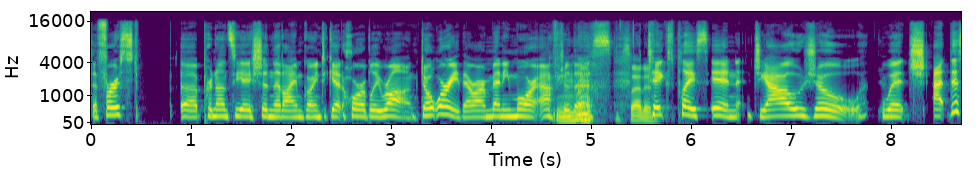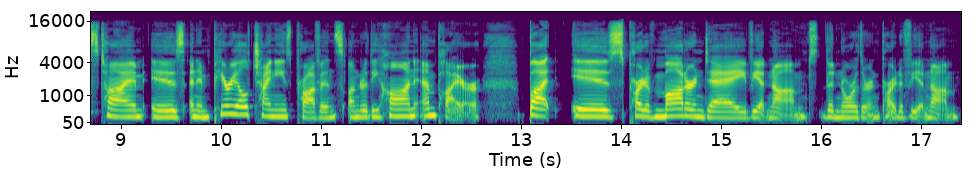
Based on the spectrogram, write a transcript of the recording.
the first. Uh, pronunciation that I'm going to get horribly wrong. Don't worry, there are many more after this. Excited. Takes place in Jiaozhou, which at this time is an imperial Chinese province under the Han Empire, but is part of modern day Vietnam, the northern part of Vietnam.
